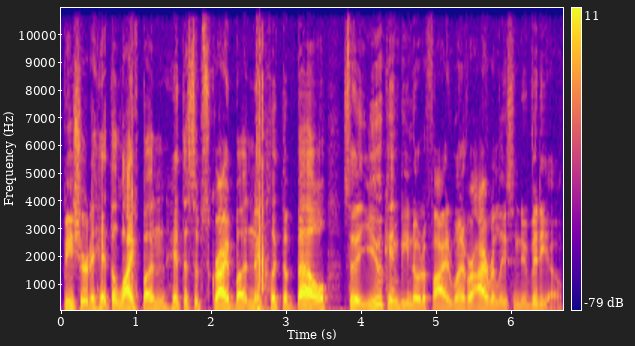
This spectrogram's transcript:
be sure to hit the like button, hit the subscribe button, and click the bell so that you can be notified whenever I release a new video.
